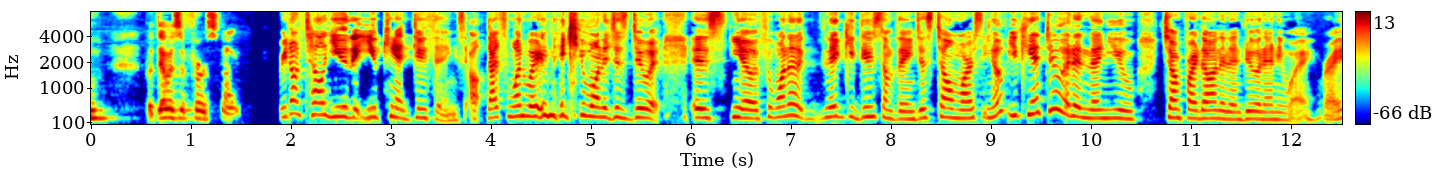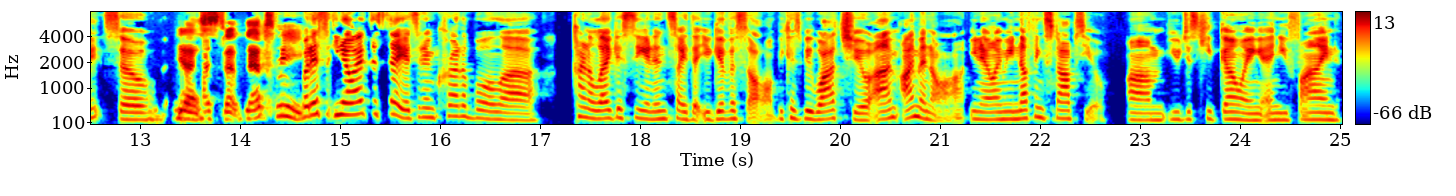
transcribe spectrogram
but that was the first time. We don't tell you that you can't do things. Uh, That's one way to make you want to just do it. Is you know, if we want to make you do something, just tell Marcy, nope, you can't do it, and then you jump right on it and do it anyway, right? So, Yes, that's, that, that's me. but it's you know, I have to say, it's an incredible uh, kind of legacy and insight that you give us all because we watch you. I'm I'm in awe. You know, I mean, nothing stops you. Um, you just keep going, and you find.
